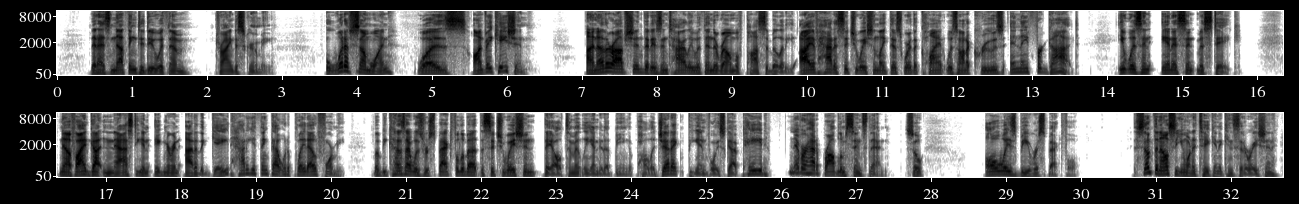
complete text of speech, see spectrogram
that has nothing to do with them trying to screw me. What if someone was on vacation Another option that is entirely within the realm of possibility. I have had a situation like this where the client was on a cruise and they forgot. It was an innocent mistake. Now, if I'd gotten nasty and ignorant out of the gate, how do you think that would have played out for me? But because I was respectful about the situation, they ultimately ended up being apologetic. The invoice got paid. Never had a problem since then. So always be respectful. Something else that you want to take into consideration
